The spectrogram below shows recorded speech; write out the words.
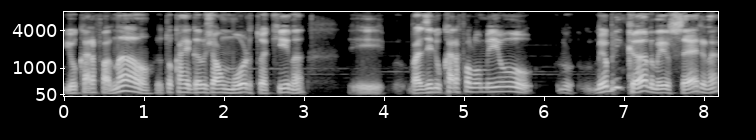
E o cara fala, não, eu estou carregando já um morto aqui, né? E, mas ele, o cara falou meio, meio brincando, meio sério, né?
